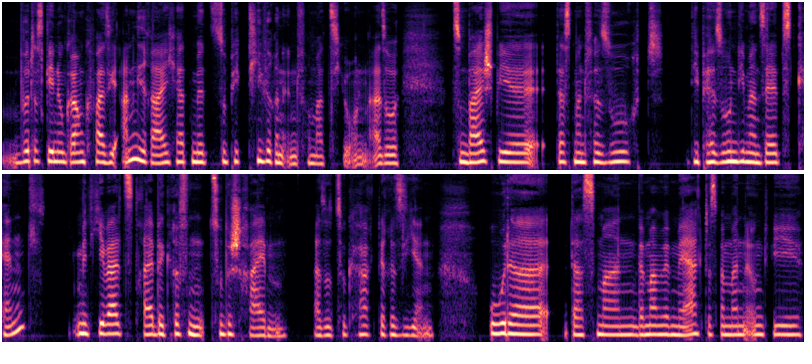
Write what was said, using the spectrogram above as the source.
wird das Genogramm quasi angereichert mit subjektiveren Informationen. Also zum Beispiel, dass man versucht, die Person, die man selbst kennt, mit jeweils drei Begriffen zu beschreiben, also zu charakterisieren. Oder dass man, wenn man bemerkt, dass wenn man irgendwie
